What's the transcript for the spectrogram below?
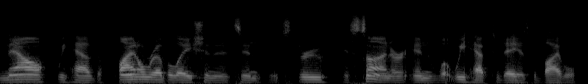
Now we have the final revelation, and it's in it's through His Son, or in what we have today as the Bible.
